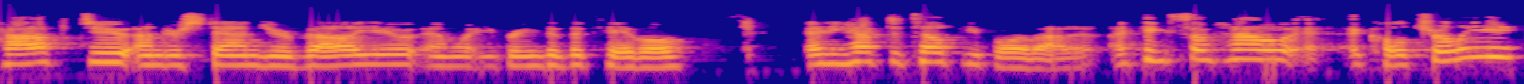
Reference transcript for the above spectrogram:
have to understand your value and what you bring to the table and you have to tell people about it. I think somehow uh, culturally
